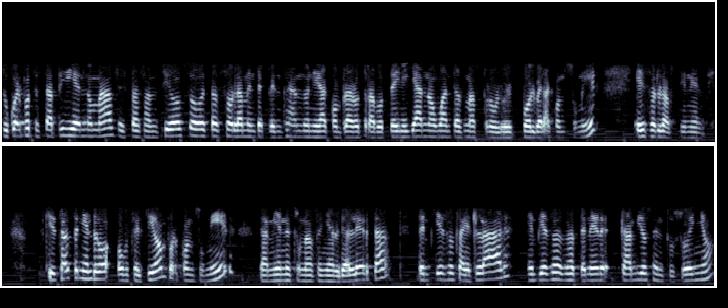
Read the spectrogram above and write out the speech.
Tu cuerpo te está pidiendo más, estás ansioso, estás solamente pensando en ir a comprar otra botella y ya no aguantas más por volver a consumir, eso es la abstinencia. Si estás teniendo obsesión por consumir, también es una señal de alerta, te empiezas a aislar, empiezas a tener cambios en tu sueño,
